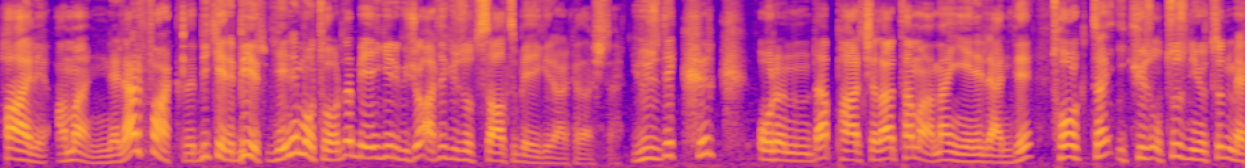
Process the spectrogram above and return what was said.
hali. Ama neler farklı? Bir kere bir, yeni motorda beygir gücü artık 136 beygir arkadaşlar. %40 oranında parçalar tamamen yenilendi. Torkta 230 Nm.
